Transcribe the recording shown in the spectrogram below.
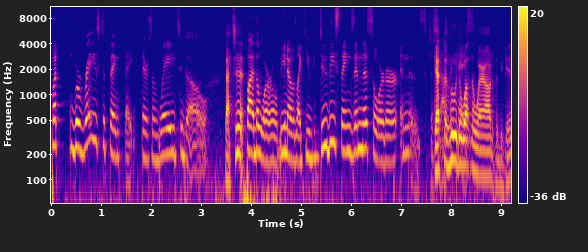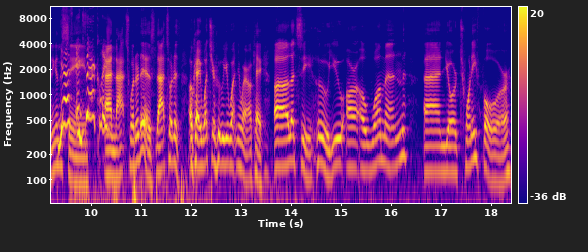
but we're raised to think that there's a way to go That's it. by the world. You know, like you do these things in this order, and it's just Get the who, the case. what, and the where out at the beginning of the Yes, scene. exactly. And that's what it is. That's what it is. Okay, what's your who, your what, and your where? Okay, uh, let's see. Who? You are a woman and you're 24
